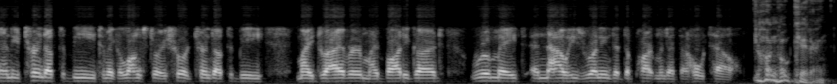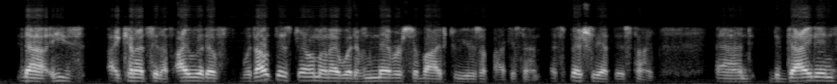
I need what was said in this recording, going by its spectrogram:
and he turned out to be, to make a long story short, turned out to be my driver, my bodyguard, roommate, and now he's running the department at the hotel. Oh, no kidding. Now he's I cannot say enough. I would have, without this gentleman, I would have never survived two years of Pakistan, especially at this time. And the guidance,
